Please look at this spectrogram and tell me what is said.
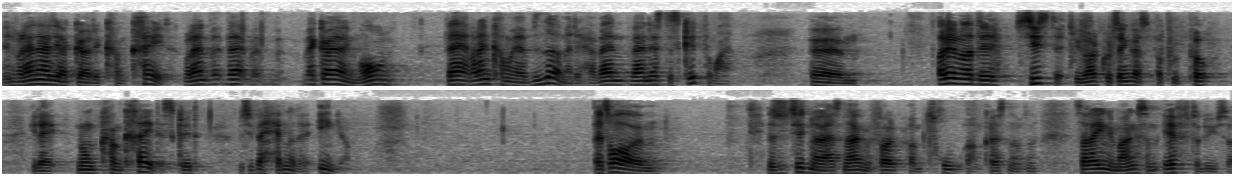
men hvordan er det, jeg gør det konkret? Hvordan, hvad, hvad, hvad gør jeg i morgen? Hvad, hvordan kommer jeg videre med det her? Hvad, hvad er næste skridt for mig? Øhm, og det er noget af det sidste, vi godt kunne tænke os at putte på i dag. Nogle konkrete skridt. Sige, hvad handler det egentlig om? Jeg tror, øhm, jeg synes tit, når jeg har snakket med folk om tro og om kristendom, og sådan noget, så er der egentlig mange, som efterlyser,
